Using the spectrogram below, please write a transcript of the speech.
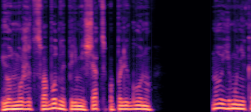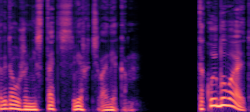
и он может свободно перемещаться по полигону, но ему никогда уже не стать сверхчеловеком. Такое бывает.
